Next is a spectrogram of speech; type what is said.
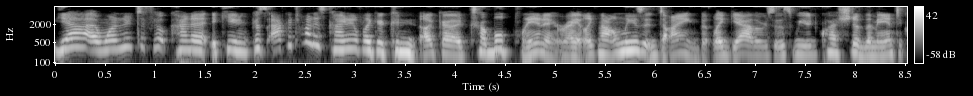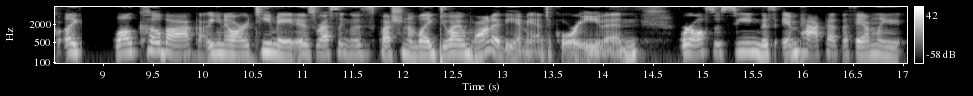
yeah i wanted to feel kind of icky because akaton is kind of like a con- like a troubled planet right like not only is it dying but like yeah there's this weird question of the manticore like while Kobach, you know, our teammate is wrestling with this question of like, do I want to be a manticore even? We're also seeing this impact that the family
